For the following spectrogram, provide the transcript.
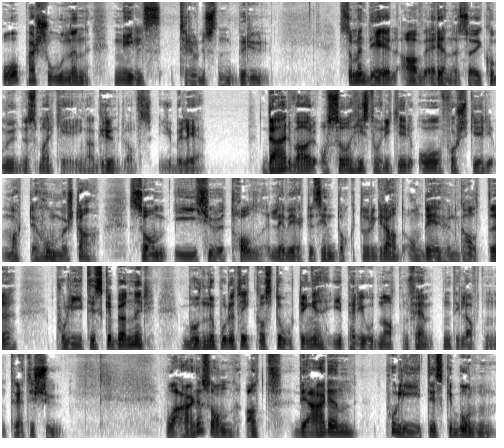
og personen Nils Trulsen Bru, som en del av Rennesøy kommunes markering av grunnlovsjubileet. Der var også historiker og forsker Marte Hummerstad, som i 2012 leverte sin doktorgrad om det hun kalte politiske bønder, bondepolitikk og Stortinget i perioden 1815 til 1837. Og er det sånn at det er den politiske bonden,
